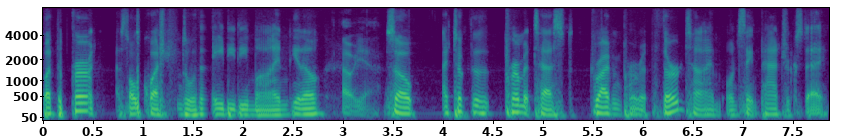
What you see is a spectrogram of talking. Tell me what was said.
But the permit test, all the questions with an ADD mind, you know. Oh yeah. So I took the permit test, driving permit, third time on St. Patrick's Day,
